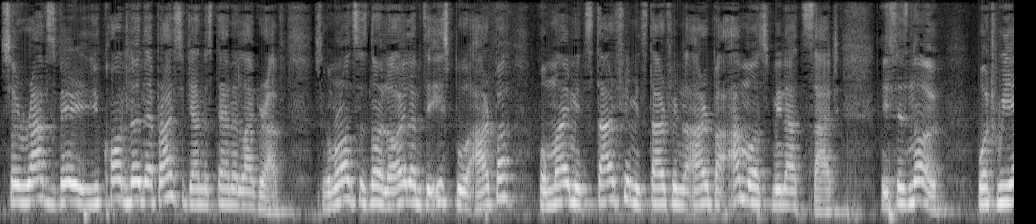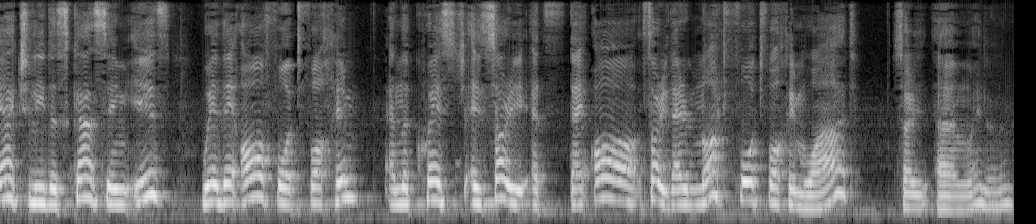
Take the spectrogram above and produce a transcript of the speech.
So Rav's very, you can't learn that price if you understand it like Rav. So Gemara says, no, la'olam te isbu arba, or my mitzdarfim, mitzdarfim la'arba amos minat sad. He says, no, what we're actually discussing is where there are four tefachim, And the question is, sorry, it's they are sorry, they're not four tefachim wide. Sorry, um, wait, no, no.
